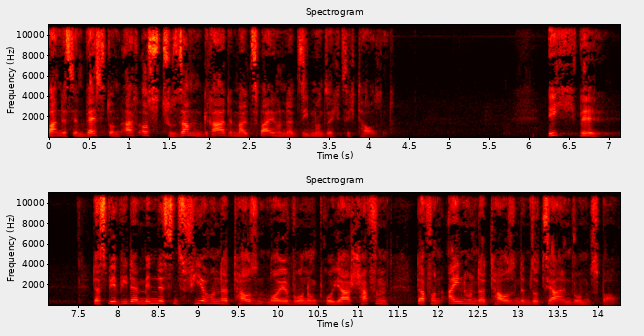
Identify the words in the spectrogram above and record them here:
waren es in West und Ost zusammen gerade mal 267.000. Ich will, dass wir wieder mindestens 400.000 neue Wohnungen pro Jahr schaffen, davon 100.000 im sozialen Wohnungsbau.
